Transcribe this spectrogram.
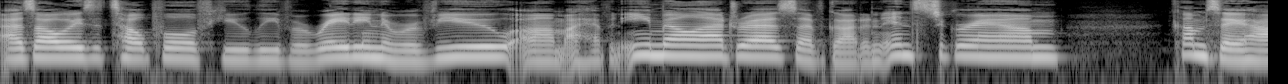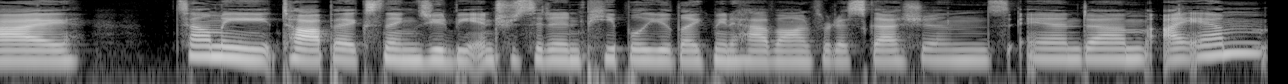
As always, it's helpful if you leave a rating, a review. Um, I have an email address, I've got an Instagram. Come say hi. Tell me topics, things you'd be interested in, people you'd like me to have on for discussions. And um, I am,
